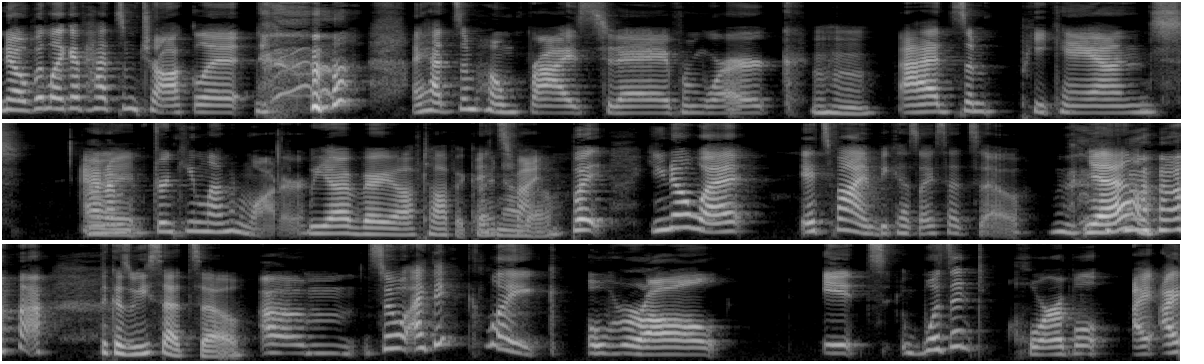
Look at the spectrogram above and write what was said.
No, but like I've had some chocolate. I had some home fries today from work. hmm I had some pecans. And I'm drinking lemon water. We are very off topic right it's now, fine. though, But you know what? It's fine because I said so. Yeah. because we said so. um so I think like overall it wasn't horrible. I I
